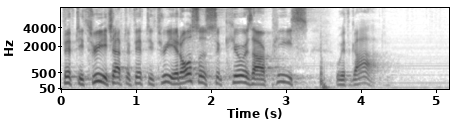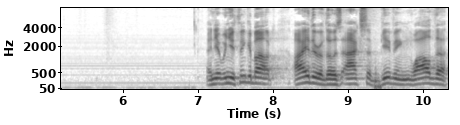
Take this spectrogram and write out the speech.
53, chapter 53, it also secures our peace with God. And yet, when you think about either of those acts of giving, while the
